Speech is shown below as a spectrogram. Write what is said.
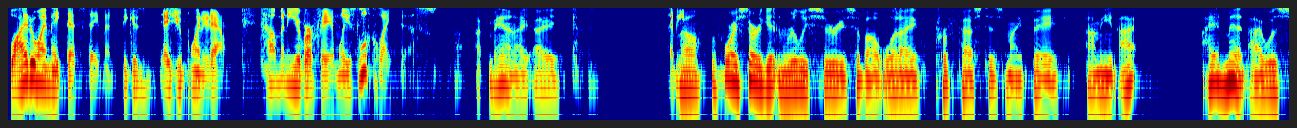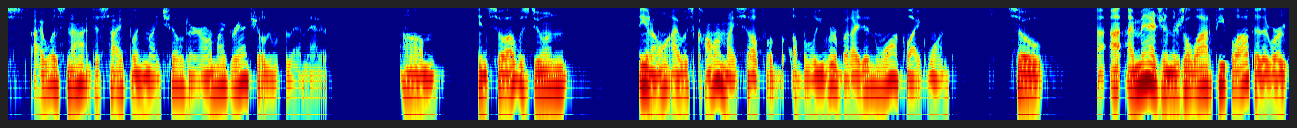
why do I make that statement? Because, as you pointed out, how many of our families look like this? Man, I, I I mean, well, before I started getting really serious about what I professed as my faith, I mean, I I admit I was I was not discipling my children or my grandchildren for that matter. Um, and so I was doing, you know, I was calling myself a, a believer, but I didn't walk like one. So I, I imagine there's a lot of people out there that were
